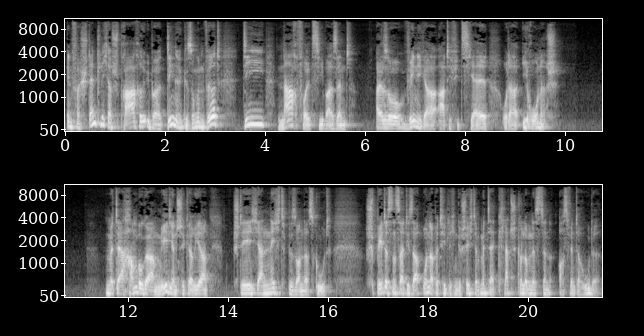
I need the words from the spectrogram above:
in verständlicher Sprache über Dinge gesungen wird, die nachvollziehbar sind also weniger artifiziell oder ironisch. Mit der Hamburger Medienschickeria stehe ich ja nicht besonders gut. Spätestens seit dieser unappetitlichen Geschichte mit der Klatschkolumnistin aus Winterhude.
